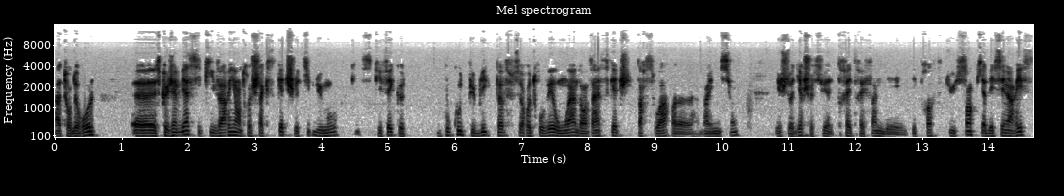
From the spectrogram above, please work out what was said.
à tour de rôle. Euh, ce que j'aime bien, c'est qu'il varie entre chaque sketch le type d'humour, ce qui fait que beaucoup de publics peuvent se retrouver au moins dans un sketch par soir euh, dans l'émission. Et je dois dire, je suis très très fan des, des profs. Tu sens qu'il y a des scénaristes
